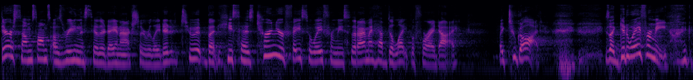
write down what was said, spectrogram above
there are some Psalms, I was reading this the other day and I actually related it to it, but he says, Turn your face away from me so that I may have delight before I die. like to God. He's like, get away from me. Like,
